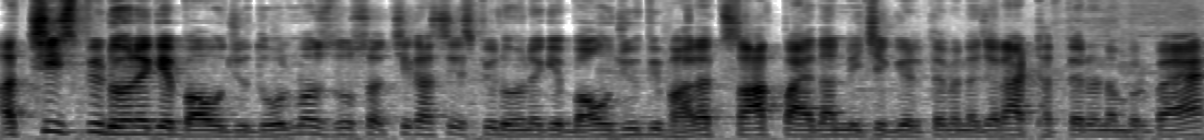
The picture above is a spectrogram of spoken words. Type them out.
अच्छी स्पीड होने के बावजूद ऑलमोस्ट दोस्तों अच्छी खासी स्पीड होने के बावजूद भी भारत सात पायदान नीचे गिरते हुए नज़र आया अठहत्तर नंबर पर आया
